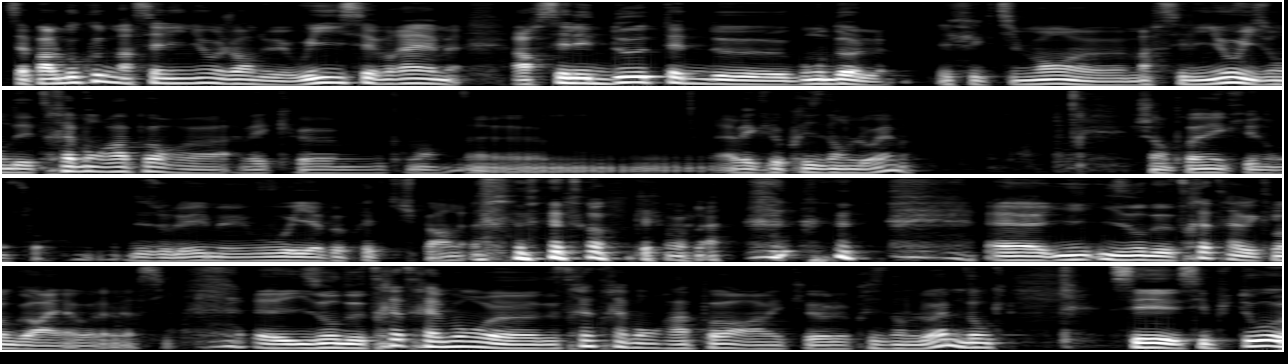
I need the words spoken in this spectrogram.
Ça parle beaucoup de Marcelinho aujourd'hui. Oui, c'est vrai. Mais... Alors, c'est les deux têtes de gondole. Effectivement, Marcelinho, ils ont des très bons rapports avec, comment, avec le président de l'OM. J'ai un problème avec les noms ce. Désolé, mais vous voyez à peu près de qui je parle. Donc voilà. Euh, ils, ont de très très avec Longoria, voilà, merci. Euh, ils ont de très très bons, euh, de très très bons rapports avec le président de l'OM. Donc c'est plutôt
